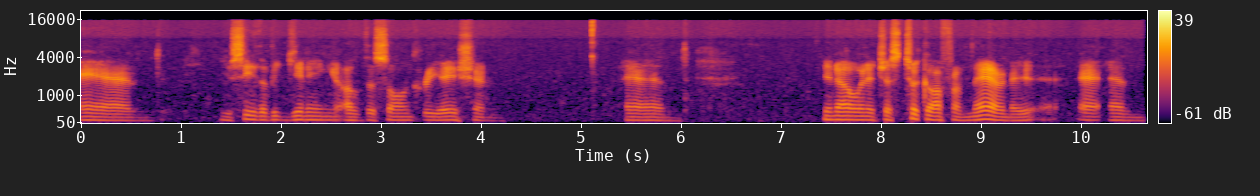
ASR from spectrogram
And, you see the beginning of the song creation. And you know and it just took off from there. And they and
